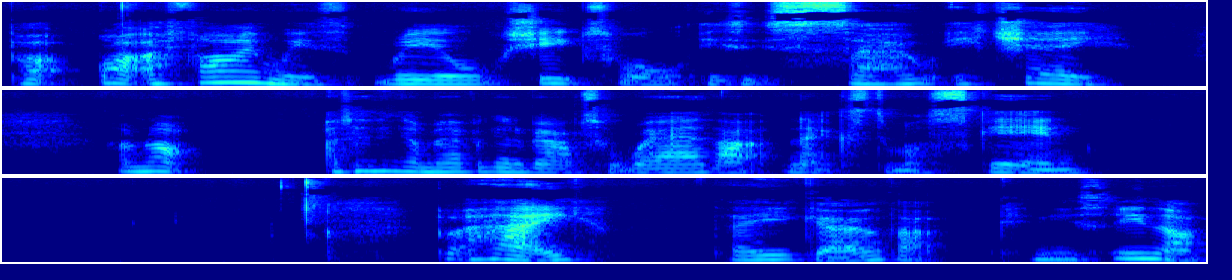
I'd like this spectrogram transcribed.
But what I find with real sheep's wool is it's so itchy. I'm not, I don't think I'm ever going to be able to wear that next to my skin. But hey, there you go. That Can you see that?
